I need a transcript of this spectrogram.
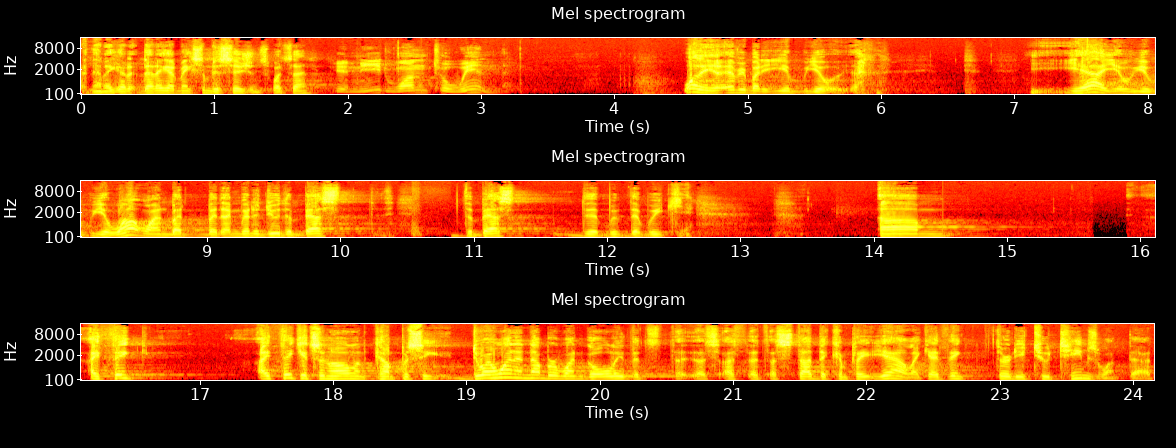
and then I got then I got to make some decisions. What's that? You need one to win. Well, everybody, you, you yeah, you, you you want one, but but I'm going to do the best the best that we, that we can. Um, I think I think it's an all-encompassing. Do I want a number one goalie that's a, a, a stud that complete? Yeah, like I think 32 teams want that.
